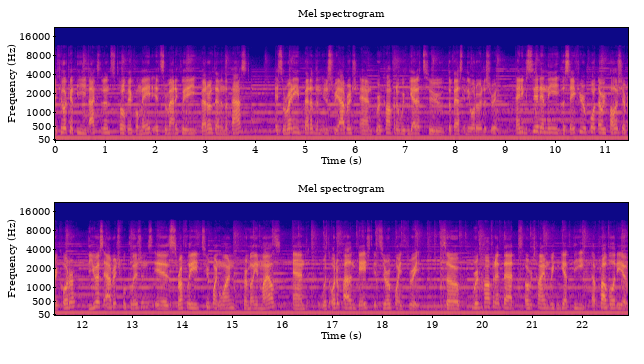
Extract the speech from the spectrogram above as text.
If you look at the accidents total vehicle made, it's dramatically better than in the past. It's already better than industry average, and we're confident we can get it to the best in the auto industry. And you can see it in the, the safety report that we publish every quarter. The US average for collisions is roughly 2.1 per million miles, and with autopilot engaged, it's 0.3. So we're confident that over time we can get the uh, probability of,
